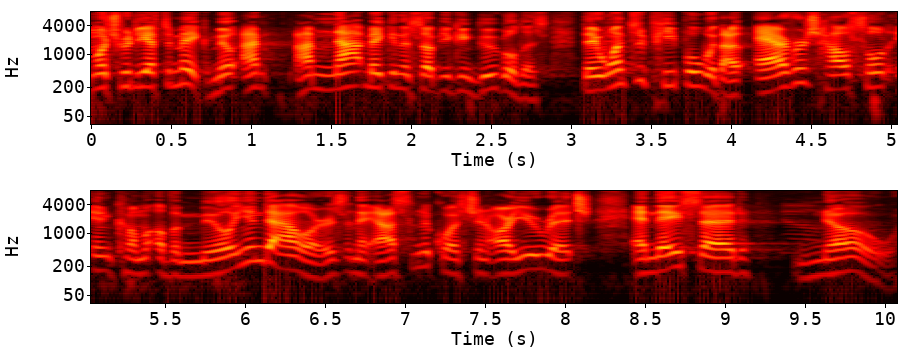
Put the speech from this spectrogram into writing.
much would you have to make? I'm, I'm not making this up. You can Google this. They went to people with an average household income of a million dollars and they asked them the question, Are you rich? And they said, No. no.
